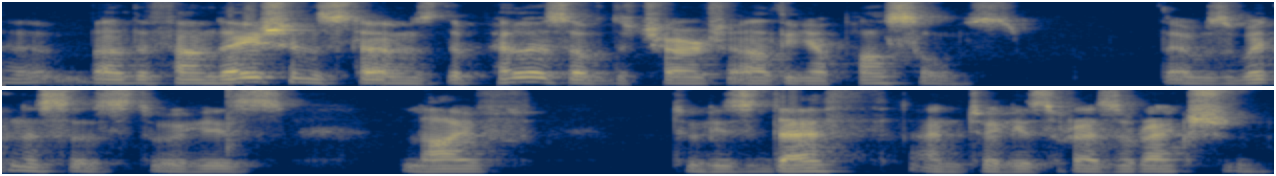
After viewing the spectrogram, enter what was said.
uh, but the foundation stones, the pillars of the church are the apostles, those witnesses to his life, to his death, and to his resurrection.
